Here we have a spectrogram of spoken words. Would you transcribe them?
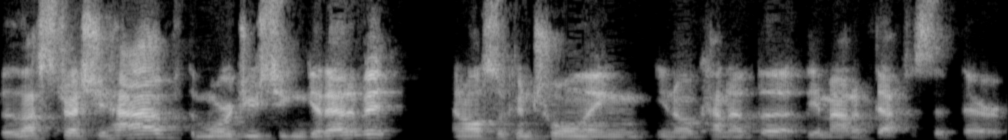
The less stress you have, the more juice you can get out of it, and also controlling, you know, kind of the the amount of deficit there.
